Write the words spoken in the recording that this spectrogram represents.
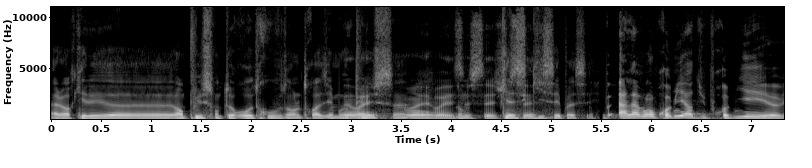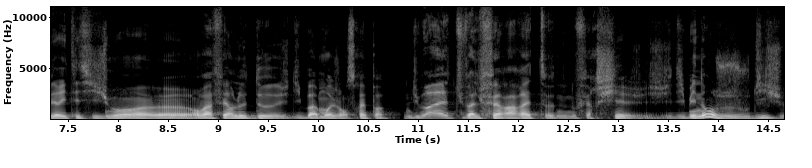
Alors quel est euh, En plus, on te retrouve dans le troisième opus. Ouais, Qu'est-ce qui s'est passé? À l'avant-première du premier euh, Vérité si je mens, euh, on va faire le 2. Je dis, bah moi, j'en serai pas. Il me dit, bah, tu vas le faire, arrête de nous faire chier. J'ai dit, mais non, je, je vous dis, je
